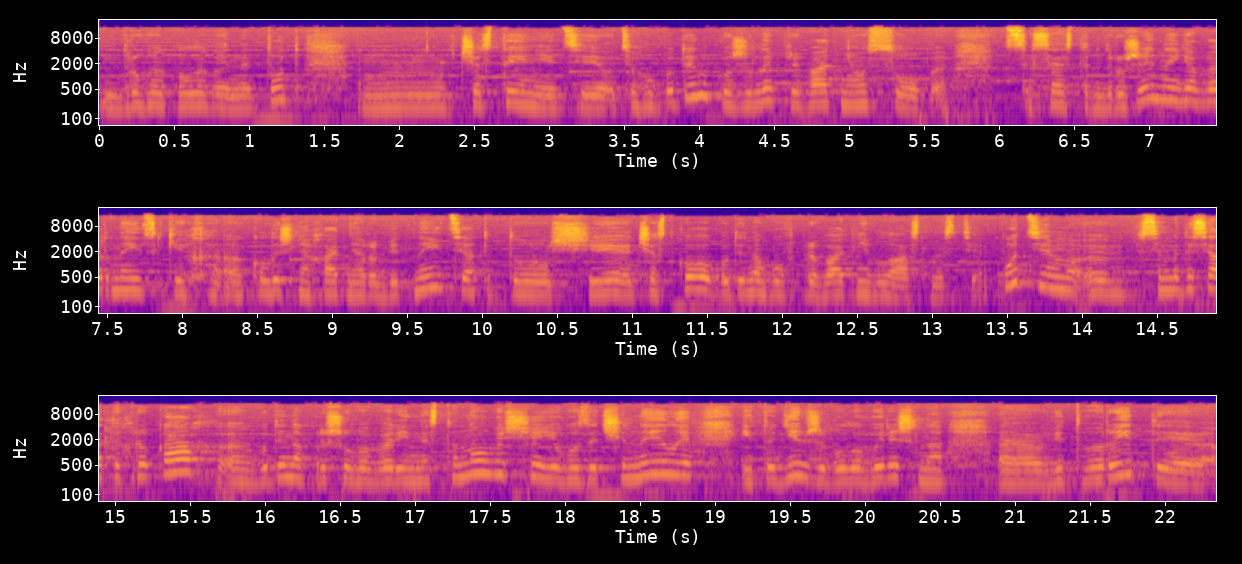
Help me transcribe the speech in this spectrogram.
другої половини, тут в частині цього будинку жили приватні особи. Це сестри дружини Яверницьких, е, колишня хатня робітниця, тобто ще частково будинок був в приватній власності. Потім е, в 70-х роках е, будинок прийшов в аварійне становище, його зачинили, і тоді вже було вирішено е, відтворити е,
